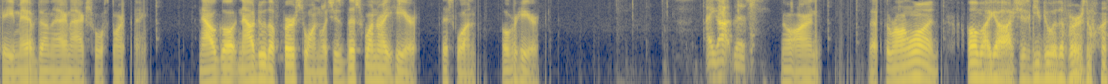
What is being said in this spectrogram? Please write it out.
Okay, you may have done an actual smart thing. Now go. Now do the first one, which is this one right here. This one over here. I got this. No, Arn, that's the wrong one. Oh my gosh! Just keep doing the first one.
